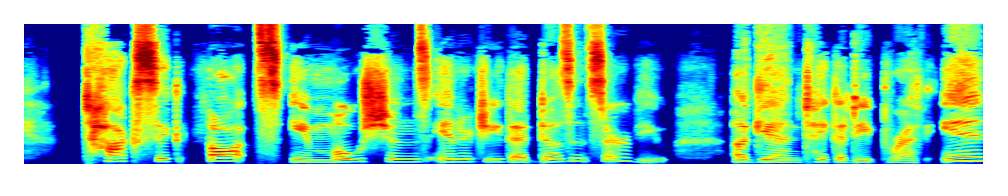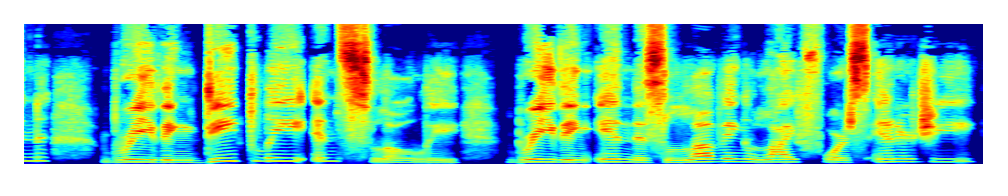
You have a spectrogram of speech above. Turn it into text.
toxic thoughts, emotions, energy that doesn't serve you. Again, take a deep breath in, breathing deeply and slowly, breathing in this loving life force energy.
